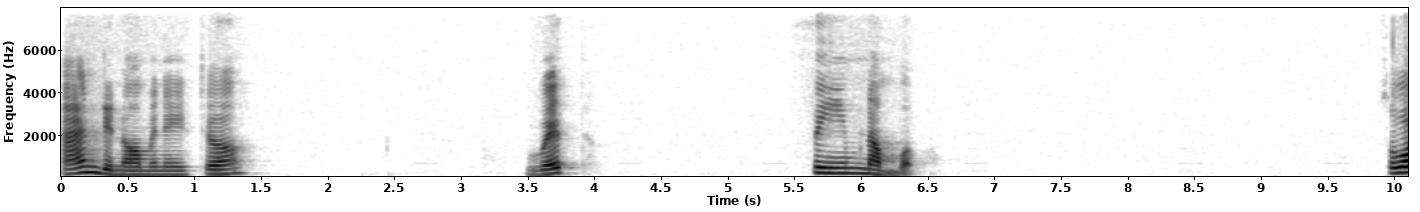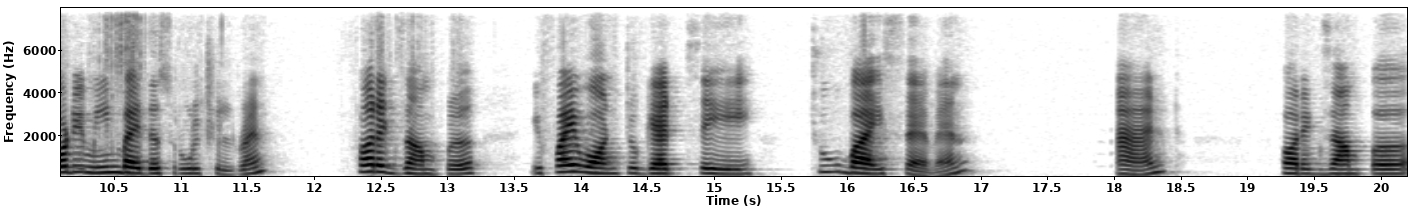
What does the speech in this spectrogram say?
and denominator with same number. So, what do you mean by this rule children? For example, if I want to get say 2 by 7 and for example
